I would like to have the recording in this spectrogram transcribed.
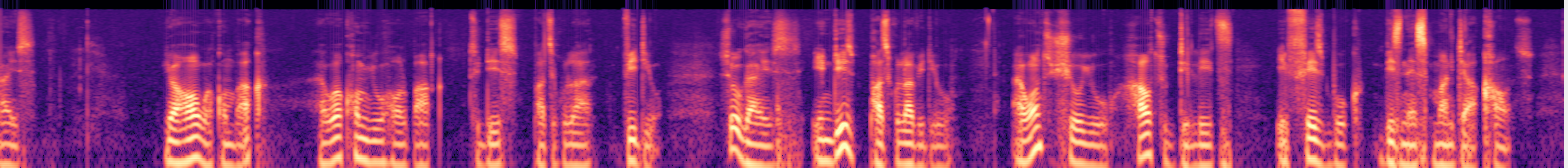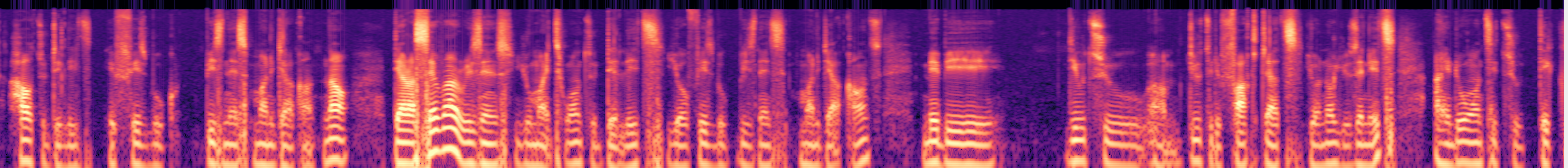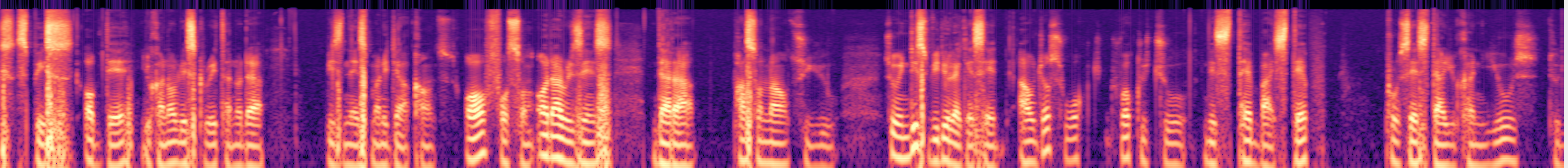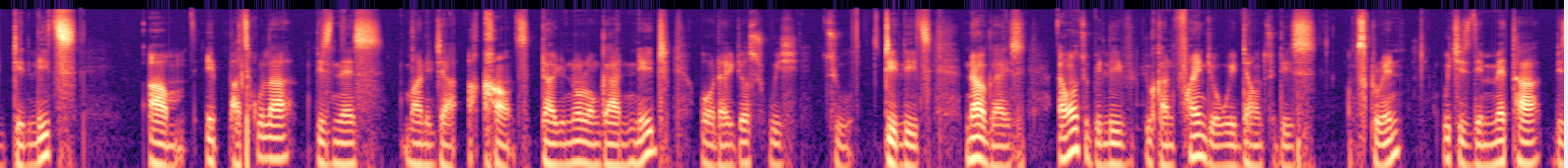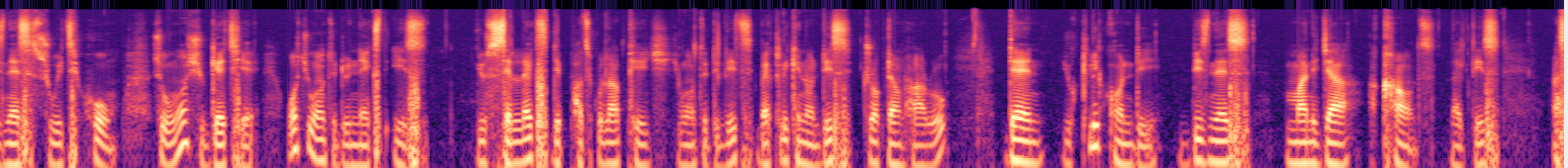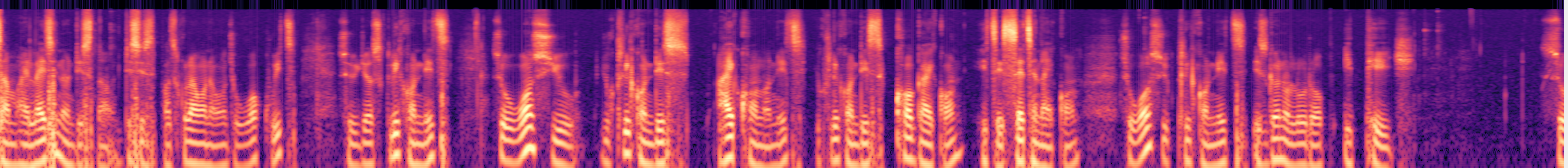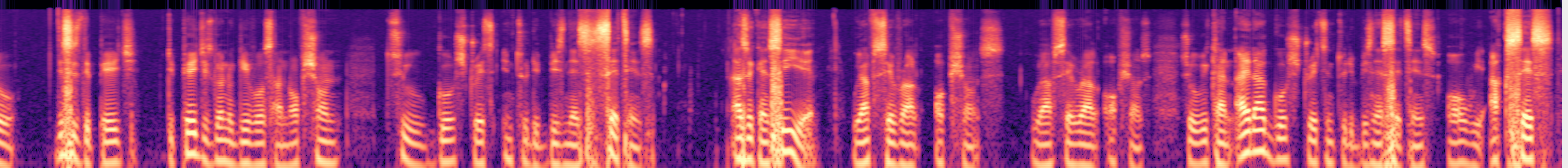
guys you are all welcome back. I welcome you all back to this particular video. So guys in this particular video i want to show you how to delete a facebook business manager account. How to delete a facebook business manager account. Now there are several reasons you might want to delete your facebook business manager account. Maybe due to um, due to the fact that you're not using it and you don't want it to take space up there you can always create another business manager account or for some other reasons that are personal to you. So in this video like i said i'll just walk walk you through the step-by-step process that you can use to delete um, a particular business manager account that you no longer need or that you just wish to delete. Now guys i want to believe you can find your way down to this screen which is the meta business suite home. So once you get here what you want to do next is you select the particular page you want to delete by clicking on this drop down arrow. Then you click on the business manager accounts like this. As i'm highlighting on this now this is the particular one i want to work with. So you just click on it. So once you you click on this icon on it you click on this cog icon it's a setting icon. So once you click on it it's going to load up a page. So this is the page. The page is going to give us an option to go straight into the business settings. As you can see here we have several options. We have several options. So we can either go straight into the business settings or we access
